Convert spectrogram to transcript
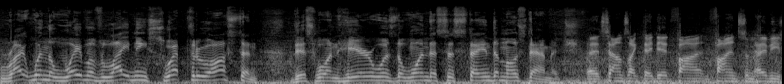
right when the wave of lightning swept through Austin. This one here was the one that sustained the most damage. It sounds like they did find, find some heavy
